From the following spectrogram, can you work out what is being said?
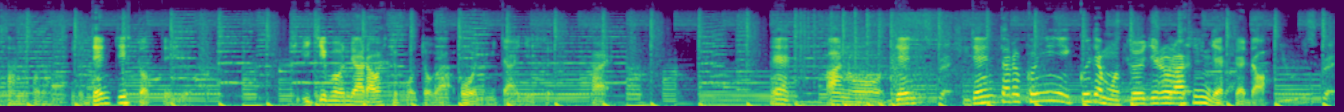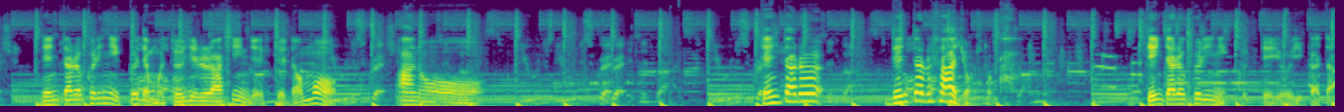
さんの方なんですけどデンティストっていう一文で表すことが多いみたいです。はい。で、あのデン、デンタルクリニックでも通じるらしいんですけど、デンタルクリニックでも通じるらしいんですけども、あのデンタル、デンタルサージョンとか、デンタルクリニックっていう言い方。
